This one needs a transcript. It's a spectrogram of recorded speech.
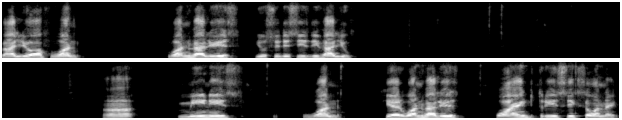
value of 1. 1 value is, you see this is the value. Uh, mean is 1. Here 1 value is 0.3679.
